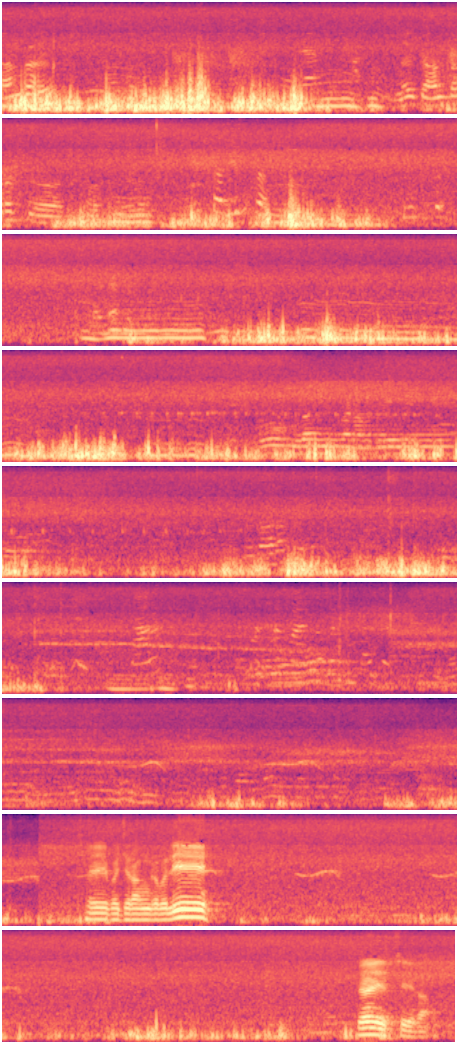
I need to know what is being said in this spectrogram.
अंतर आहे नाही ते अंतरच अं, थोडंसं ओम गं गणपती जय बजरंग बली जय श्रीराम ओम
